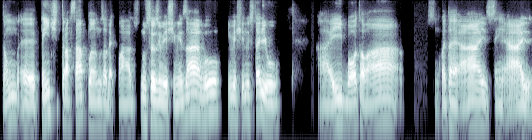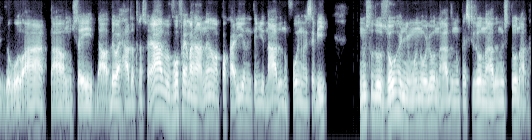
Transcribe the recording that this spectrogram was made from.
Então, é, tente traçar planos adequados nos seus investimentos. Ah, vou investir no exterior. Aí bota lá 50 reais, 100 reais, jogou lá, tal, não sei, deu errado a transferência. Ah, vou fazer mais nada, não, a porcaria, não entendi nada, não foi, não recebi. Não estudou zorra nenhuma, não olhou nada, não pesquisou nada, não estudou nada.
